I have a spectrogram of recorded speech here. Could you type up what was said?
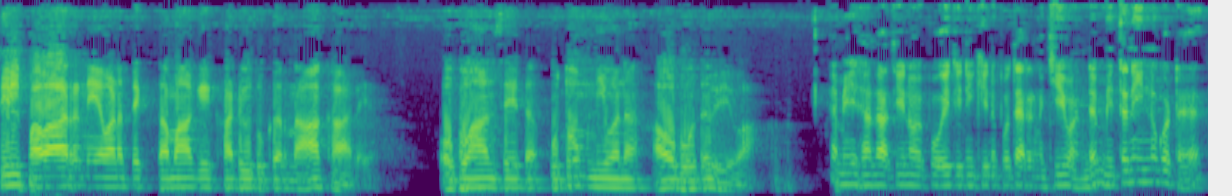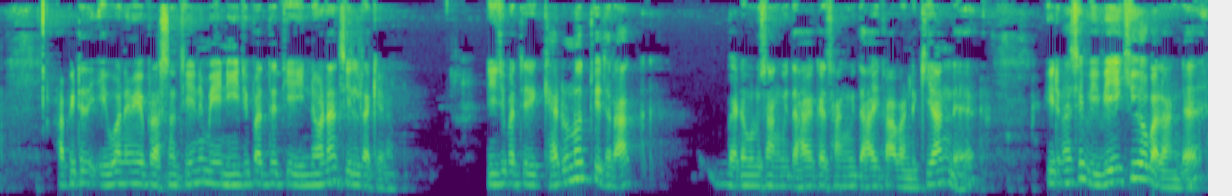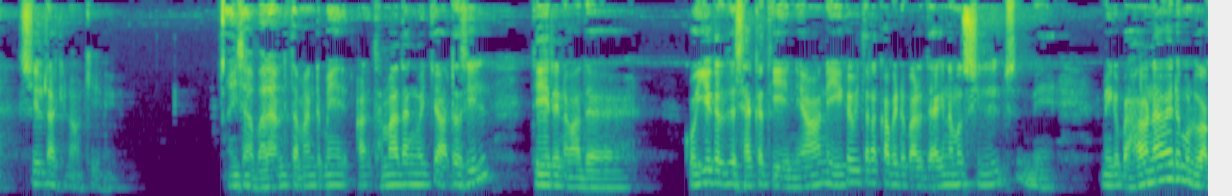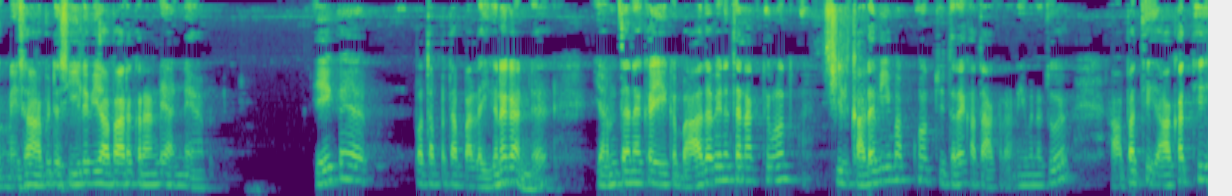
සිල් පවාරණය වනතෙක් තමාගේ කටයුතු කරන ආකාරය ඔබ වහන්සේට උතුම් නිවන අවබෝධ වේවා. මේ සඳහා තියෙන ඔය පොයිතිනි කියන පොත අරගෙන කියවන්න මෙතන ඉන්නකොට අපිට ඒව නෙමෙයි ප්‍රශ්න තියෙන්නේ මේ නීති පද්ධතියේ ඉන්නවනම් සිල් රැකෙන. නීති පද්ධතිය කැඩුනොත් විතරක් වැඩමුළු සංවිධායක සංවිධායිකාවන්ට කියන්නේ ඊට පස්සේ විවේකීව බලන්න සිල් රකින්නවා කියන එක. නිසා බලන්න Tamanට මේ සමාදන් වෙච්ච අටසිල් තේරෙනවද? කොයි එකද සැක තියෙන්නේ? ආනේ ඒක විතරක් අපිට බලදැගෙන නමුත් මේ මේක භාවනා වැඩමුළුවක් නිසා අපිට සීල ව්‍යාපාර කරන්න යන්නේ අපි. ඒක පත පත බලලා ඉගෙන ගන්න යම් තැනක ඒක බාධා වෙන තැනක් තිබුණොත් සීල් කඩවීමක් වුණොත් විතරයි කතා කරන්නේ. එහෙම නැතුව ආපත්‍ය ආකත්‍ය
